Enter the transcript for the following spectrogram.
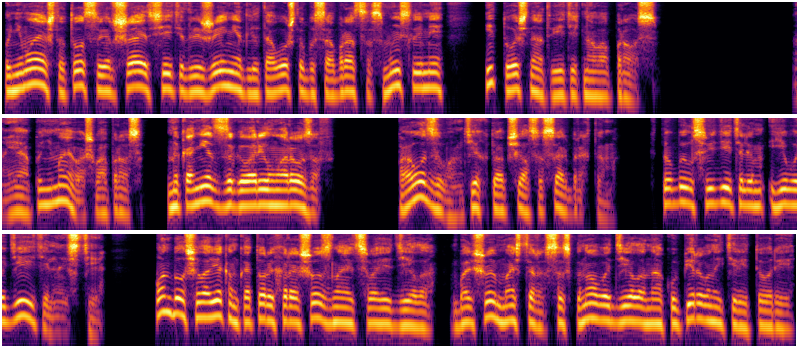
понимая, что тот совершает все эти движения для того, чтобы собраться с мыслями и точно ответить на вопрос. «Я понимаю ваш вопрос», — наконец заговорил Морозов. По отзывам тех, кто общался с Альбрехтом, кто был свидетелем его деятельности, он был человеком, который хорошо знает свое дело, большой мастер сыскного дела на оккупированной территории.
